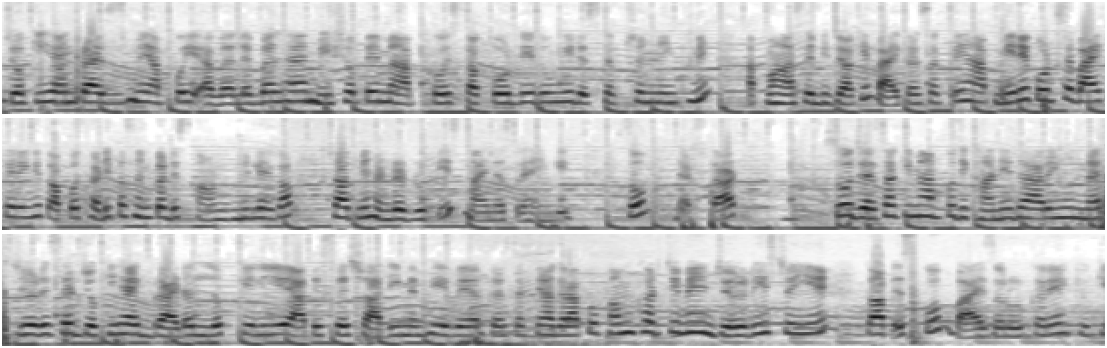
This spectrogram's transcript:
जो कि है प्राइजेस में आपको ये अवेलेबल है। मीशो पे मैं आपको इसका कोड दे दूँगी डिस्क्रिप्शन लिंक में। आप वहाँ से भी जाके बाय कर सकते हैं। आप मेरे कोड से बाय करेंगे तो आपको थर्टी परसेंट का डिस्काउंट मिलेगा। साथ में हंड्रेड रुपीज़ माइनस रहेंगे। So let start so so, जैसा कि मैं आपको दिखाने जा रही हूँ नेक्स्ट ज्वेलरी सेट जो कि है एक ब्राइडल लुक के लिए आप इसे शादी में भी वेयर कर सकते हैं। अगर आपको कम खर्चे में ज्वेलरीज चाहिए तो आप इसको बाय ज़रूर करें क्योंकि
